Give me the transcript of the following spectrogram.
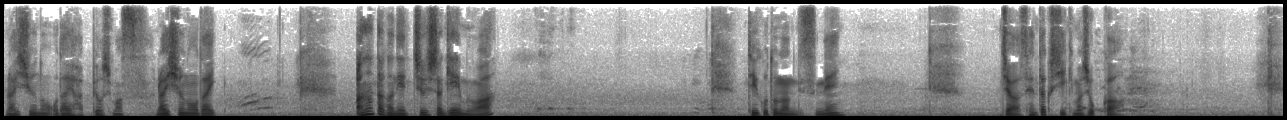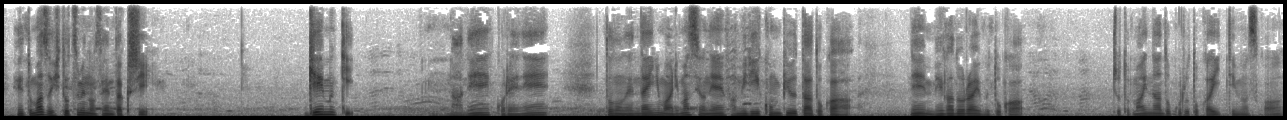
来週のお題発表します。来週のお題。あなたが熱中したゲームは？っていうことなんですね。じゃあ選択肢いきましょうかえっ、ー、とまず一つ目の選択肢。ゲーム機。まあねこれね。どの年代にもありますよね。ファミリーコンピューターとか。ねメガドライブとか。ちょっとマイナーどころとか言ってみますか？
